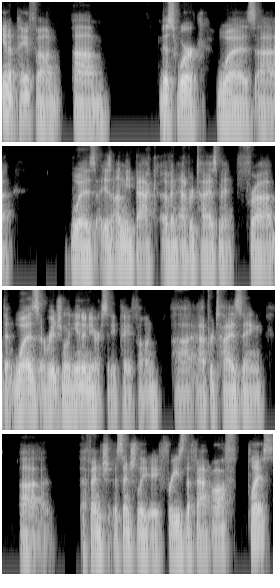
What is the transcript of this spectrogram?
in a payphone. Um, this work was uh, was is on the back of an advertisement for, that was originally in a New York City payphone, uh, advertising uh, essentially a freeze the fat off place.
